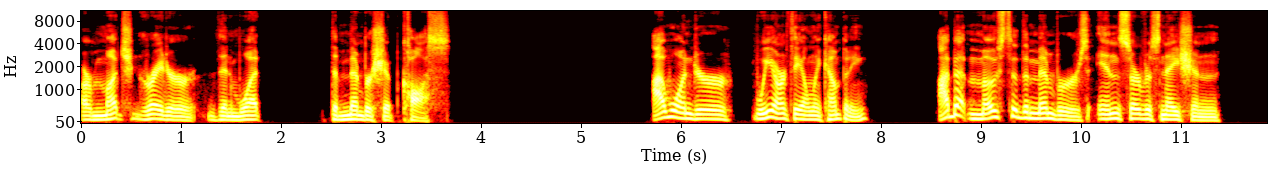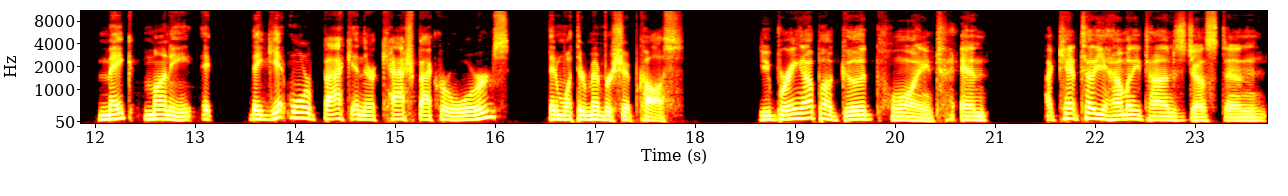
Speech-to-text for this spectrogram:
are much greater than what the membership costs. I wonder, we aren't the only company. I bet most of the members in Service Nation make money. It, they get more back in their cashback rewards than what their membership costs. You bring up a good point, And I can't tell you how many times, Justin,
